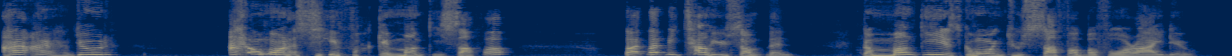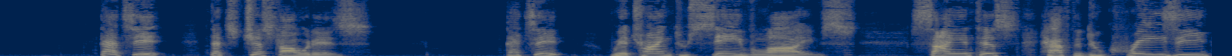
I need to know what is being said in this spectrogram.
I, I dude, I don't want to see a fucking monkey suffer. But let me tell you something. The monkey is going to suffer before I do. That's it. That's just how it is. That's it. We're trying to save lives. Scientists have to do crazy,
